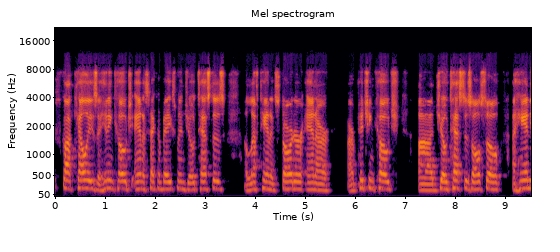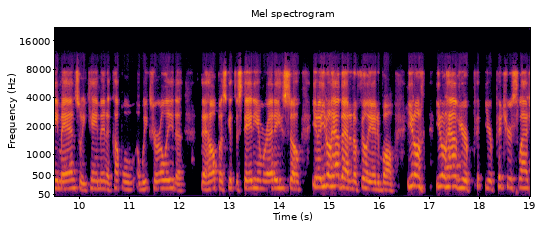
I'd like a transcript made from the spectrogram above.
Scott Kelly's a hitting coach and a second baseman. Joe Testa's a left-handed starter and our our pitching coach. Uh, Joe Testa's also a handyman, so he came in a couple of weeks early to to help us get the stadium ready. So you know you don't have that in affiliated ball. You don't you don't have your your pitcher slash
